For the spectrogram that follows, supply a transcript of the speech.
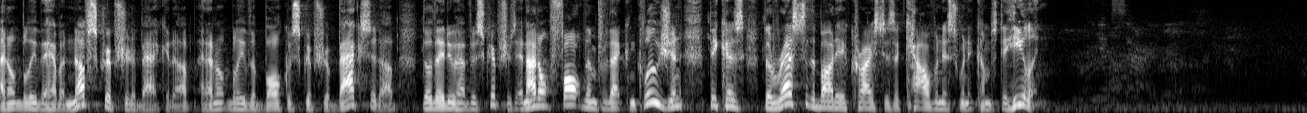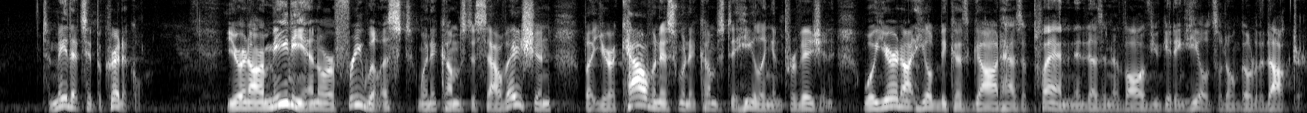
I don't believe they have enough scripture to back it up, and I don't believe the bulk of scripture backs it up, though they do have the scriptures. And I don't fault them for that conclusion because the rest of the body of Christ is a Calvinist when it comes to healing. Yes, to me, that's hypocritical. You're an Arminian or a free willist when it comes to salvation, but you're a Calvinist when it comes to healing and provision. Well, you're not healed because God has a plan and it doesn't involve you getting healed, so don't go to the doctor.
